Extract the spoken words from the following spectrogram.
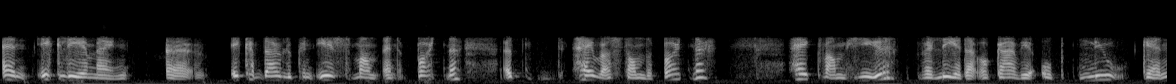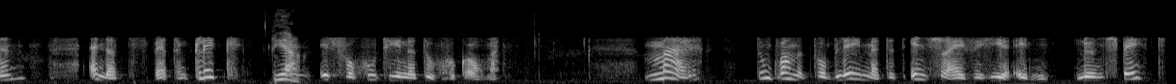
En ik leer mijn... eh, ik heb duidelijk een eerste man en een partner. Het, hij was dan de partner. Hij kwam hier. We leerden elkaar weer opnieuw kennen. En dat werd een klik. Ja. En is voorgoed hier naartoe gekomen. Maar toen kwam het probleem met het inschrijven hier in Nunspeet.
